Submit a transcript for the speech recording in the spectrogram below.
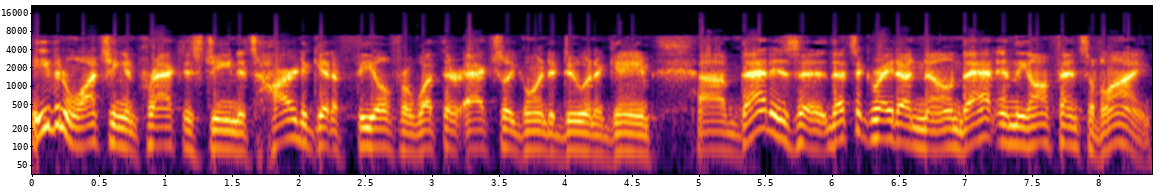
even watching in practice, Gene, it's hard to get a feel for what they're actually going to do in a game. Um, that is a that's a great unknown. That and the offensive line.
